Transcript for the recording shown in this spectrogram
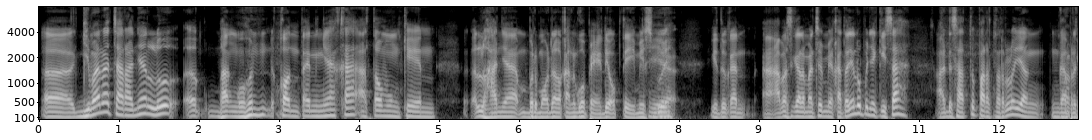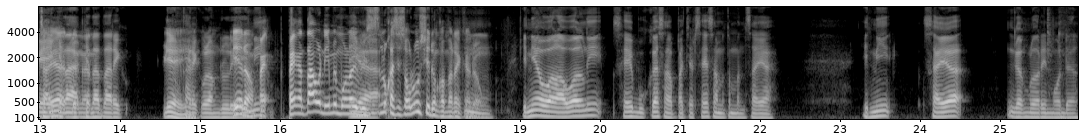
Eh, gimana caranya lu eh, bangun kontennya kah atau mungkin lu hanya bermodalkan gue pede optimis gue Iya. gitu kan apa segala macam ya katanya lu punya kisah ada satu partner lu yang nggak Oke, percaya kita, dengan kita tarik Iya, iya. tarik ulang dulu Iya ya. dong, Ini- pe- pengen tahu nih mulai Iya. bisnis lu kasih solusi dong ke mereka Hmm. dong. Ini awal-awal nih saya buka sama pacar saya sama teman saya. Ini saya nggak ngeluarin modal.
